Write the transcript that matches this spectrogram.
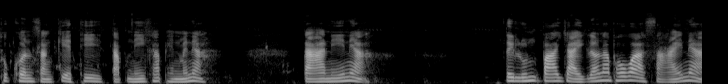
ทุกคนสังเกตที่ตับนี้ครับเห็นไหมเนี่ย ตานี้เนี่ยได้ลุ้นปลาใหญ่แล้วนะ เพราะว่าสายเนี่ย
